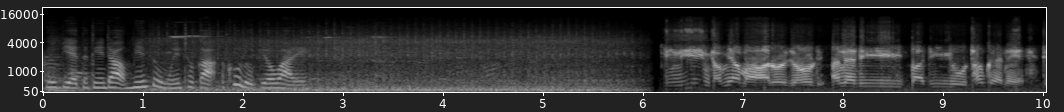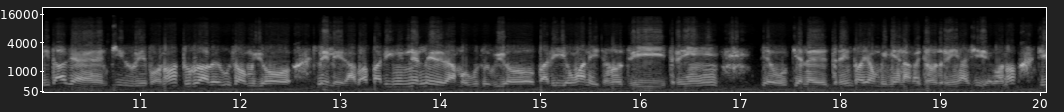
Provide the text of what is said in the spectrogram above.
Group ရဲ့သတင်းတောက်မင်းသူဝင်းထွတ်ကအခုလိုပြောပါရယ် ဒီနေ့ မြောင်မြမှာတော့ကျွန်တော်တို့ NLD ပါတီကိုထောက်ခံတဲ့ဒေသခံပြည်သူတွေပေါ့နော်သူတို့ကပဲဥဆောင်ပြီးတော့လှည့်လေတာပါပါတီနဲ့လှည့်လေတာမဟုတ်ဘူးဆိုပြီးတော့ပါတီရုံးကနေကျွန်တော်တို့ဒီသတင်း ဟိုပြန်လဲသတင်းသွားရောက်ပြီးနေတာမှာကျွန်တော်သတင်းရရှိတယ်ပေါ့နော်ဒီ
